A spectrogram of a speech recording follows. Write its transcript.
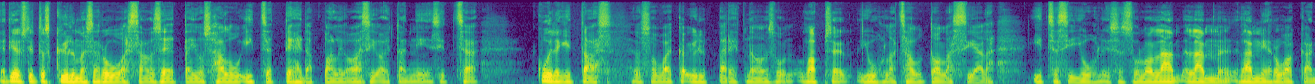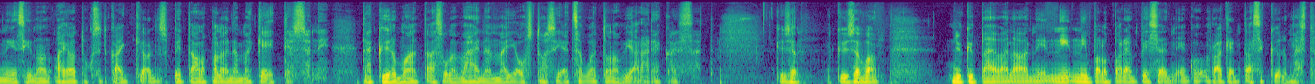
ja tietysti tuossa kylmässä ruuassa on se, että jos haluaa itse tehdä paljon asioita, niin sitten sä kuitenkin taas, jos on vaikka ylppärit, ne on sun lapsen juhlat, sä haluat olla siellä itsesi juhlissa, sulla on läm, lämmin, lämmin ruoka, niin siinä on ajoitukset, kaikki on, jos pitää olla paljon enemmän keittiössä, niin tämä kylmä antaa sulle vähän enemmän joustoa siihen, että sä voit olla vieraiden kanssa. Että kyllä, se, kyllä se vaan nykypäivänä on niin, niin, niin paljon parempi se niin kuin rakentaa se kylmästä.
